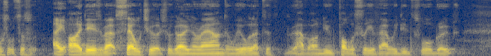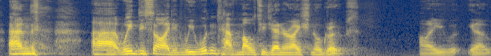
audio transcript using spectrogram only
all sorts of ideas about cell church were going around, and we all had to have our new policy of how we did small groups. And uh, we decided we wouldn't have multi generational groups. I, you know,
